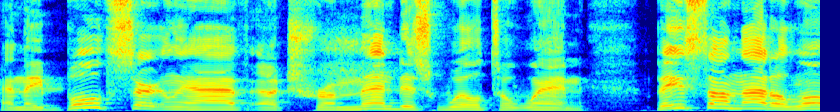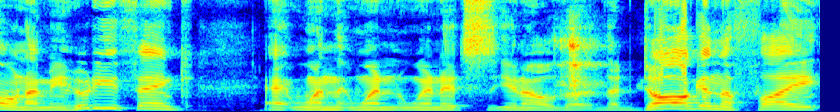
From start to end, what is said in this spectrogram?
and they both certainly have a tremendous will to win. Based on that alone i mean who do you think eh, when when when it's you know the the dog in the fight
